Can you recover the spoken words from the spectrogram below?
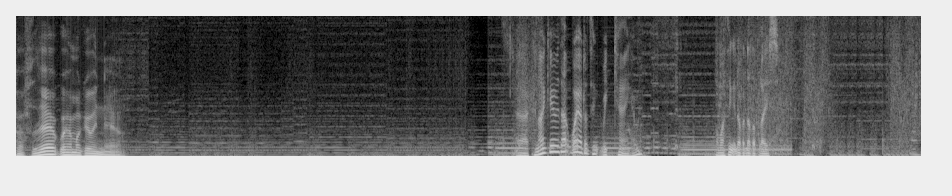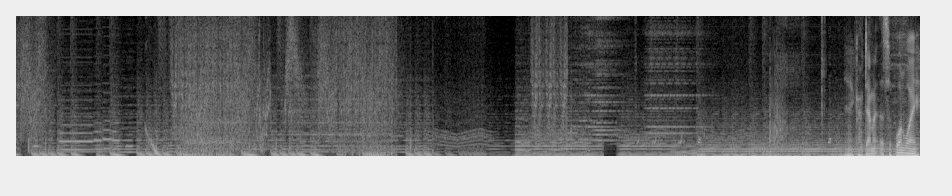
Of there. Where am I going now? Uh, can I go that way? I don't think we can? Or am I thinking of another place? God damn it, that's one way.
